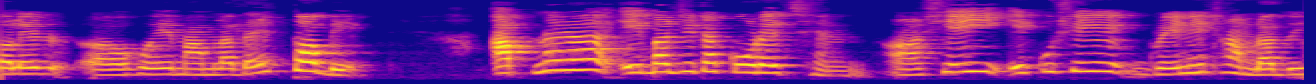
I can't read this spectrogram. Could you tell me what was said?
দলের হয়ে মামলা দেয়। তবে আপনারা এবার যেটা করেছেন সেই একুশে গ্রেনেড হামলা দুই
